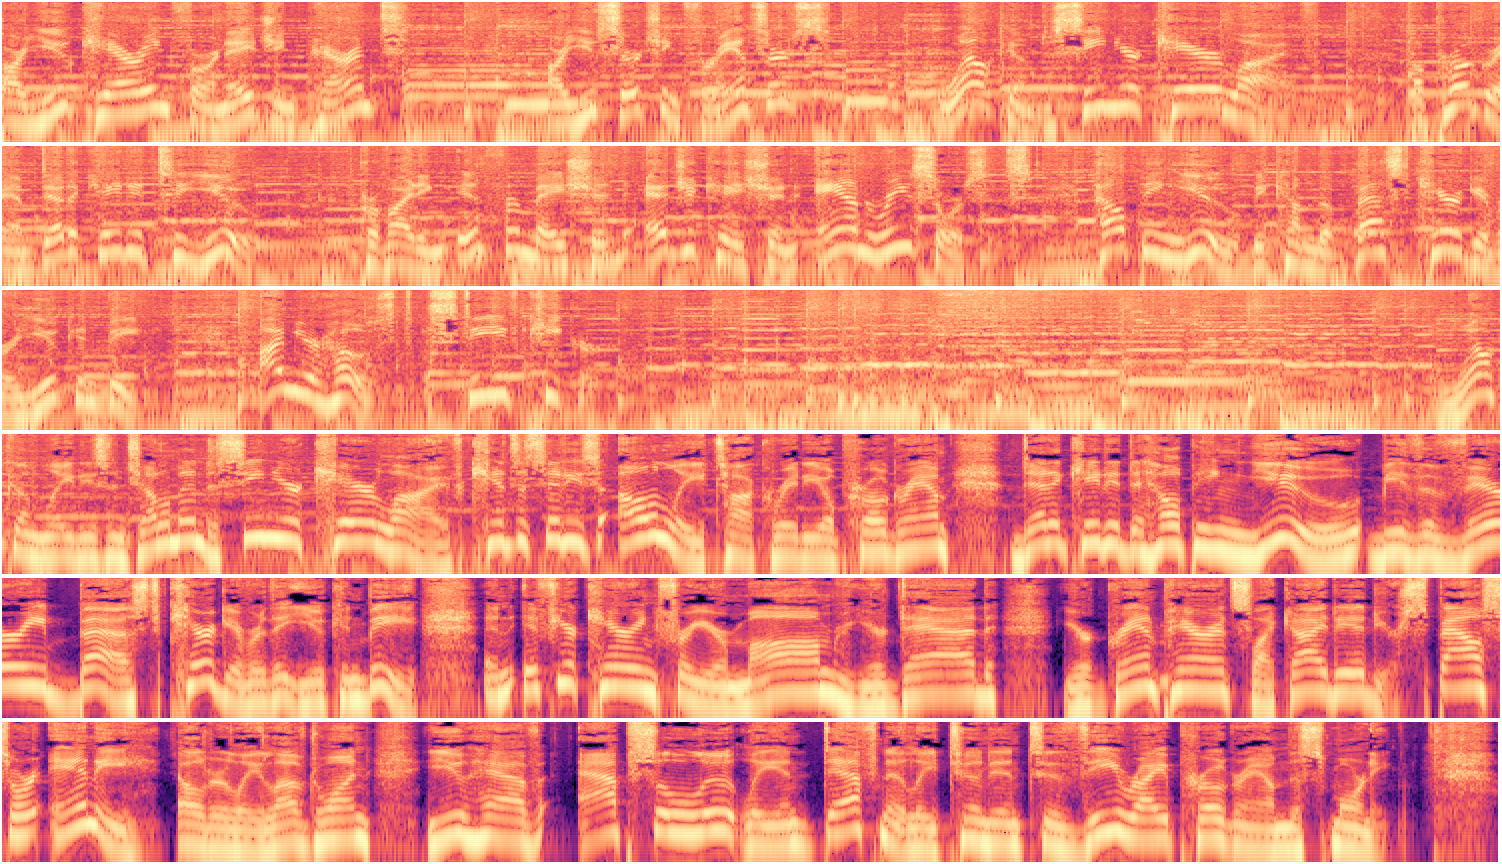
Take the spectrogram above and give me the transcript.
Are you caring for an aging parent? Are you searching for answers? Welcome to Senior Care Live, a program dedicated to you, providing information, education, and resources, helping you become the best caregiver you can be. I'm your host, Steve Keeker. Welcome, ladies and gentlemen, to Senior Care Live, Kansas City's only talk radio program dedicated to helping you be the very best caregiver that you can be. And if you're caring for your mom, your dad, your grandparents, like I did, your spouse, or any elderly loved one, you have absolutely and definitely tuned into the right program this morning.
